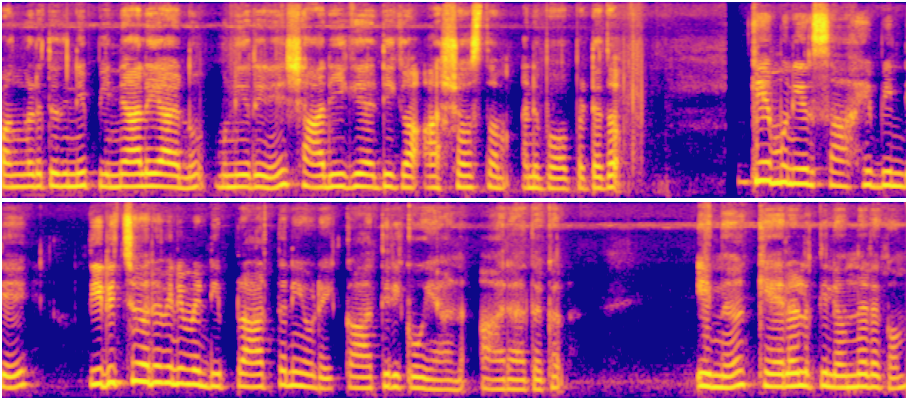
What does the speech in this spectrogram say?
പങ്കെടുത്തതിന് പിന്നാലെയായിരുന്നു മുനീറിന് ശാരീരിക അസ്വസ്ഥം അനുഭവപ്പെട്ടത്. കെ മുനീർ സാഹിബിന്റെ തിരിച്ചുവരവിന് വേണ്ടി പ്രാർത്ഥനയോടെ കാത്തിരിക്കുകയാണ് ആരാധകർ. ഇന്ന് കേരളത്തിൽ ഒന്നടങ്കം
